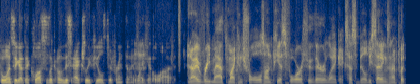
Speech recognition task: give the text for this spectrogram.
But once I got that Colossus, like, oh, this actually feels different, and I like it a lot. and I remapped my controls on PS4 through their like accessibility settings, and I put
